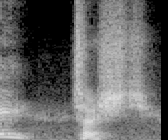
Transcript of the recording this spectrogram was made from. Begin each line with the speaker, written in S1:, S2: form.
S1: Hej, cześć!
